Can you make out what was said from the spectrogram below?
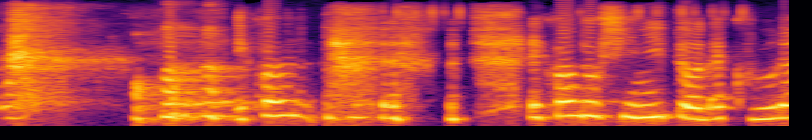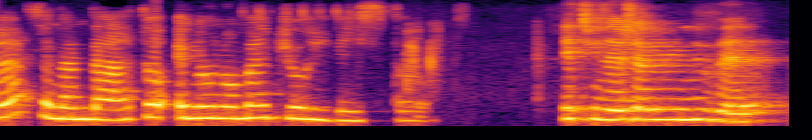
E quando, e quando ho finito la cura se n'è andato e non l'ho mai più rivisto. Et tu n'as jamais eu de nouvelles?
